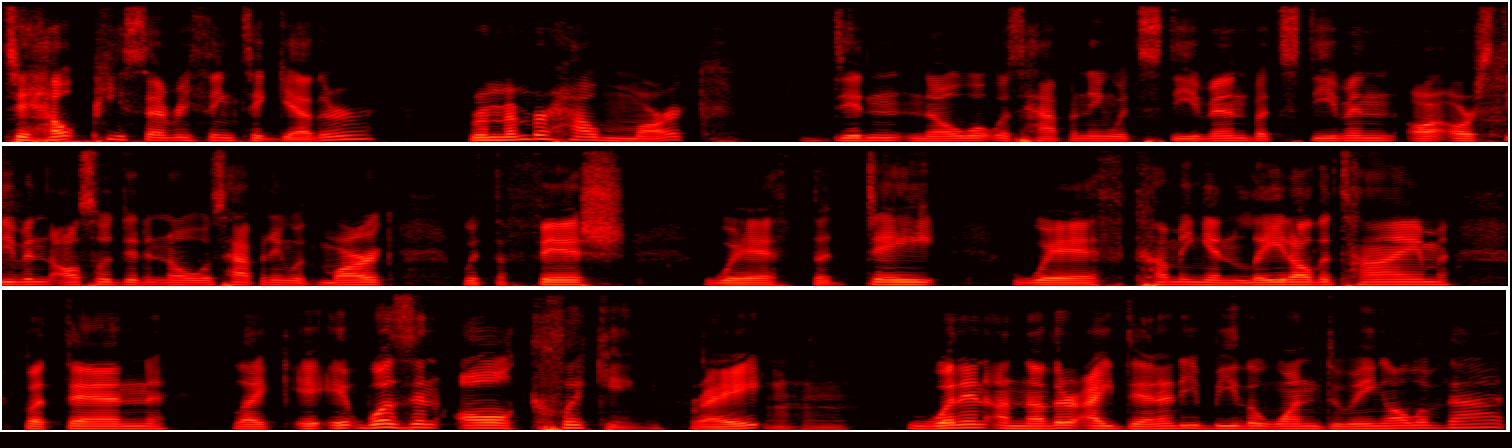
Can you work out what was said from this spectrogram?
to help piece everything together, remember how Mark didn't know what was happening with Steven, but Steven or, or Steven also didn't know what was happening with Mark, with the fish, with the date, with coming in late all the time, but then like it, it wasn't all clicking, right? Mhm. Wouldn't another identity be the one doing all of that?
